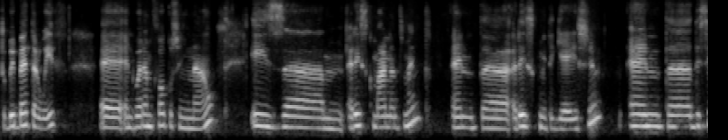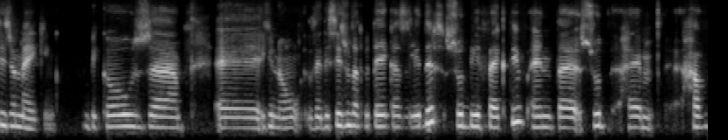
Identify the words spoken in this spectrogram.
to be better with uh, and where i'm focusing now is um, risk management and uh, risk mitigation and uh, decision making because uh, uh, you know the decisions that we take as leaders should be effective and uh, should um, have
